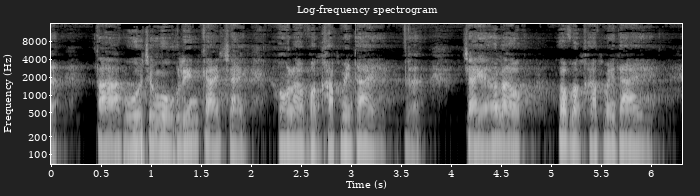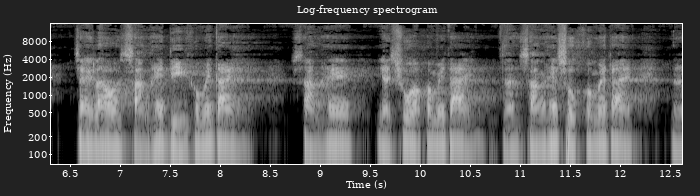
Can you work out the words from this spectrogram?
นะตาหูจมูกลิ้นกายใจของเราบังคับไม่ได้นะใจของเราก็บังคับไม่ได้ ใจเราสั่งให้ดีก็ไม่ได้ สั่งให้อย่าชั่วก็ไม่ได้นะสั่งให้สุขก็ไม่ได้นะ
